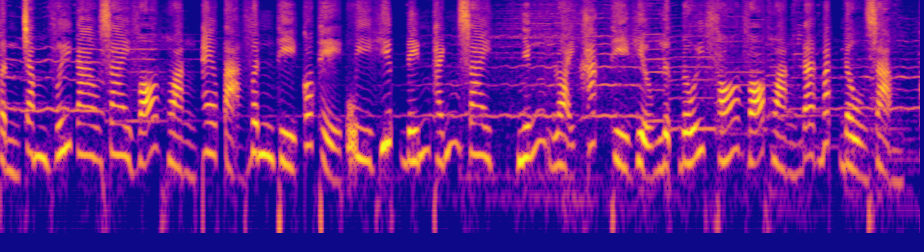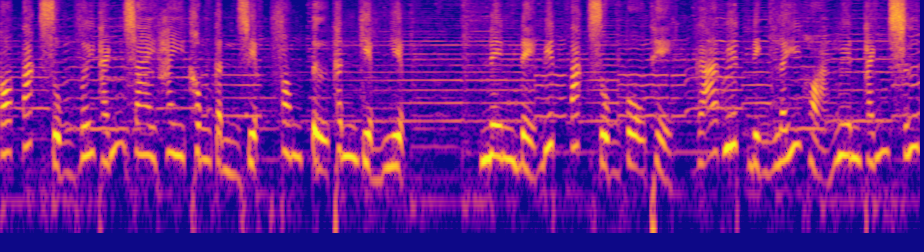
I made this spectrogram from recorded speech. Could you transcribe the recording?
phần trăm với cao giai võ hoàng theo tạ vân thì có thể uy hiếp đến thánh giai, những loại khác thì hiệu lực đối phó võ hoàng đã bắt đầu giảm, có tác dụng với thánh giai hay không cần Diệp Phong tự thân kiểm nghiệm. Nên để biết tác dụng cụ thể, gã quyết định lấy hỏa nguyên thánh sứ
